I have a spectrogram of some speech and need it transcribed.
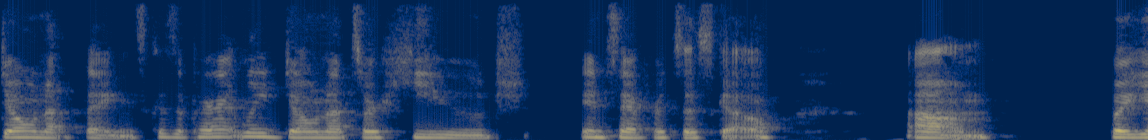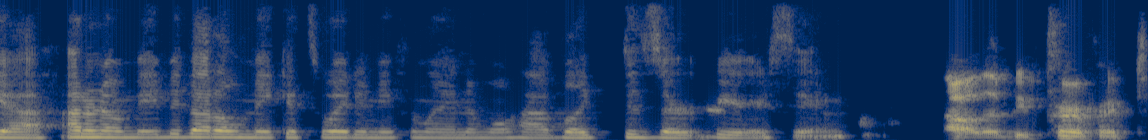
donut things because apparently donuts are huge in San Francisco. Um, but yeah, I don't know. Maybe that'll make its way to Newfoundland, and we'll have like dessert beer soon. Oh, that'd be perfect.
